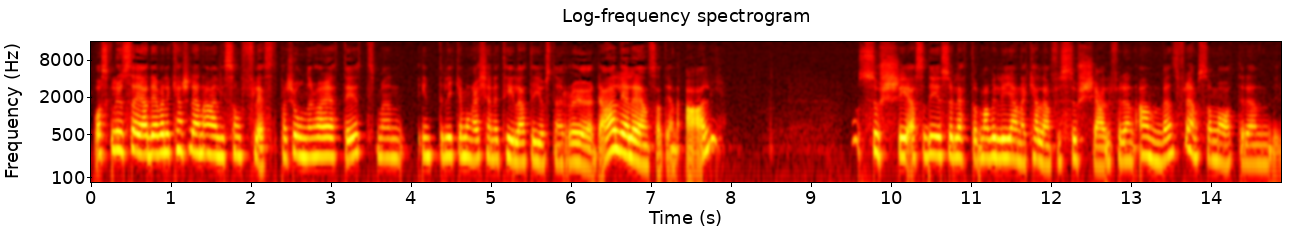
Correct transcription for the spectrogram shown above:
Vad skulle du säga, det är väl kanske den alg som flest personer har ätit men inte lika många känner till att det är just en rödalg eller ens att det är en alg. Och sushi, alltså det är så lätt att man vill ju gärna kalla den för sushialg för den används främst som mat i den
